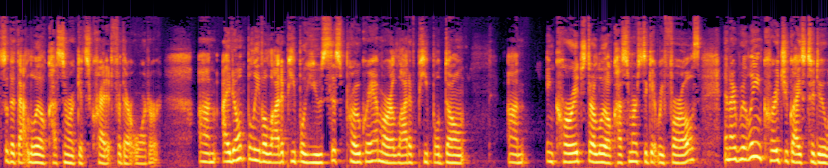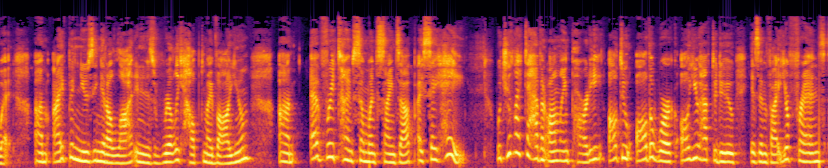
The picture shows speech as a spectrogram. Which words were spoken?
so that that loyal customer gets credit for their order. Um, I don't believe a lot of people use this program or a lot of people don't um, encourage their loyal customers to get referrals. And I really encourage you guys to do it. Um, I've been using it a lot and it has really helped my volume. Um, every time someone signs up, I say, hey, would you like to have an online party? I'll do all the work. All you have to do is invite your friends.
